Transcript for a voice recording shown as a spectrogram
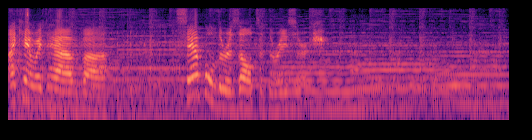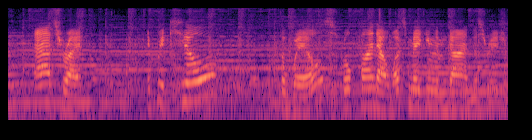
I can't wait to have uh, sample the results of the research. That's right. If we kill the whales, we'll find out what's making them die in this region.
